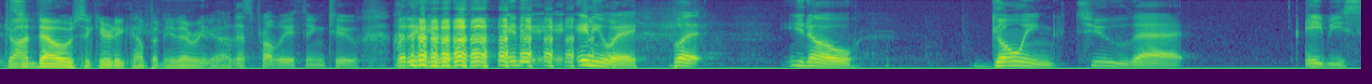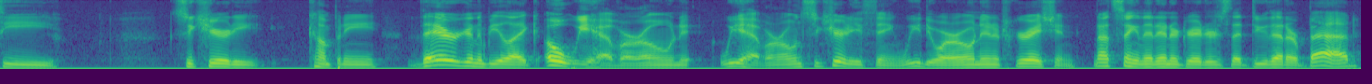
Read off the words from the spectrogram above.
John Doe Security Company. There we go. that's probably a thing too. But anyway, any, anyway, but you know, going to that ABC security company, they're going to be like, "Oh, we have our own we have our own security thing. We do our own integration." Not saying that integrators that do that are bad.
